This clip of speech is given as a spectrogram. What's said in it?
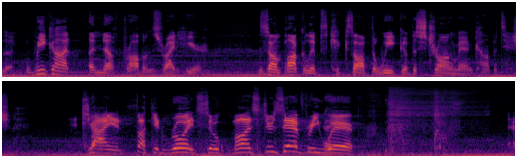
Look, we got enough problems right here. Zompocalypse kicks off the week of the strongman competition. Giant fucking roid soaked monsters everywhere.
